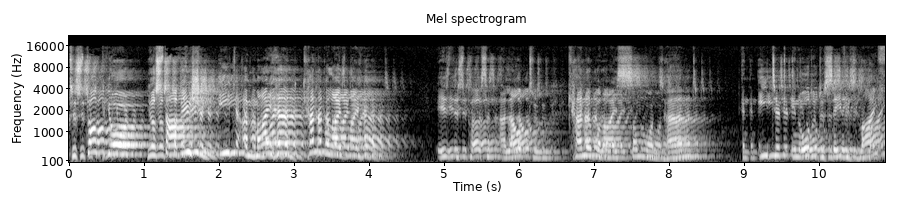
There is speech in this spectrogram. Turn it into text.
to stop your, your starvation, eat my hand, cannibalize my hand. Is this person allowed to cannibalize someone's hand and eat it in order to save his life?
